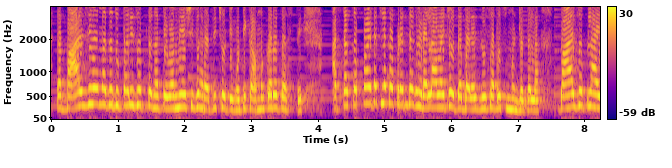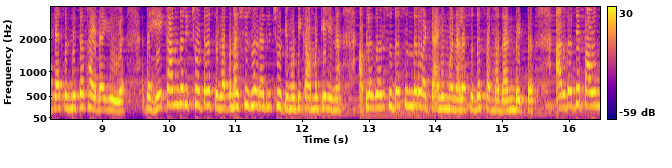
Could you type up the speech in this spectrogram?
आता बाळ जेव्हा माझं दुपारी झोपतो ना तेव्हा मी अशी घरातली छोटी मोठी कामं करत असते. आता कपाटातल्या कपड्यांच्या घड्या लावायच्या होत्या बऱ्याच दिवसापासून म्हटलं चला बाळ झोपला आहे त्या संधीचा फायदा घेऊया. आता हे काम जरी छोटं असेल ना पण अशीच घरातली छोटी मोठी कामं केली ना आपलं घर सुद्धा सुंदर वाटतं आणि मनाला सुद्धा समाधान भेटतं. अर्धा ते पाऊन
